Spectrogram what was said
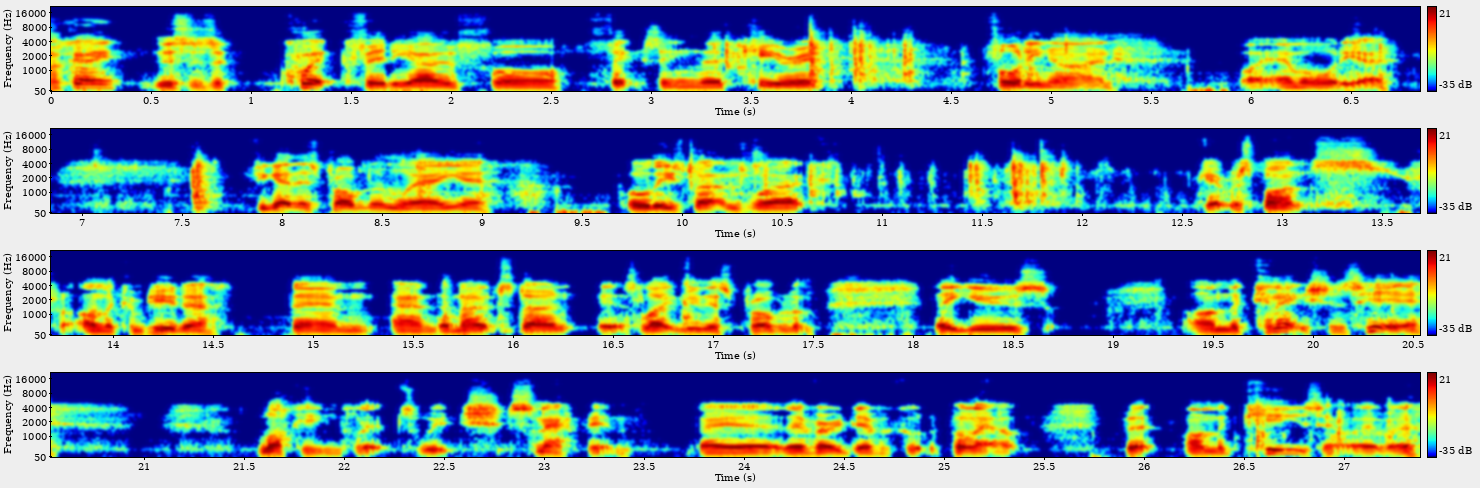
Okay, this is a quick video for fixing the Keyrig 49 by M Audio. If you get this problem where you, all these buttons work, get response on the computer, then and the notes don't, it's likely this problem. They use on the connections here locking clips which snap in they, uh, they're very difficult to pull out. But on the keys, however,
